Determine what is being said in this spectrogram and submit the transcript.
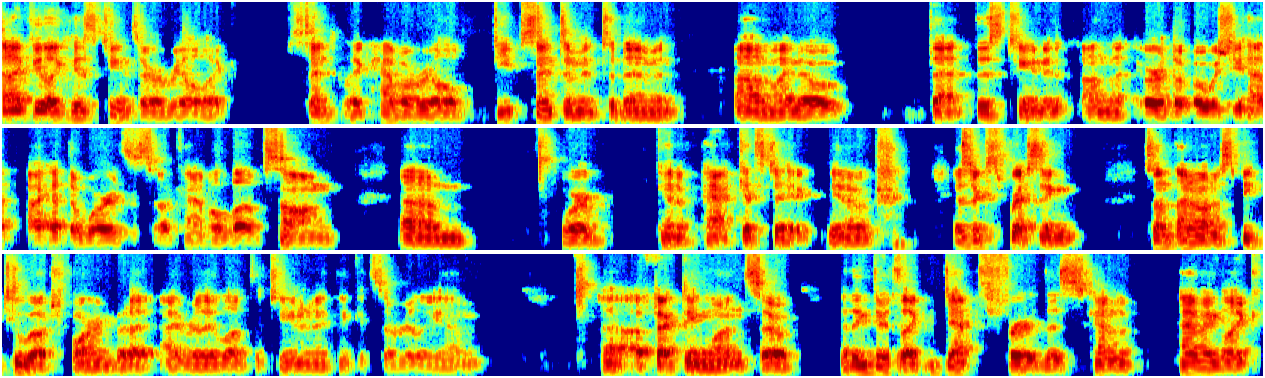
and I feel like his tunes are a real like sent like have a real deep sentiment to them. And um, I know that this tune is on the or the I wish you had I had the words so kind of a love song um, where kind of Pat gets to you know is expressing something I don't want to speak too much for him, but I, I really love the tune and I think it's a really um, uh, affecting one. So I think there's like depth for this kind of having like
